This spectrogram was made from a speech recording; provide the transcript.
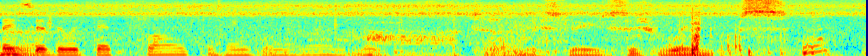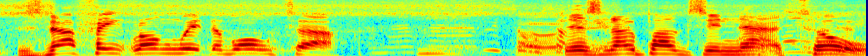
They look. said there were dead flies and things on the ground. God, honestly, it's just wimps. There's nothing wrong with the water. There's no bugs in that at all.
